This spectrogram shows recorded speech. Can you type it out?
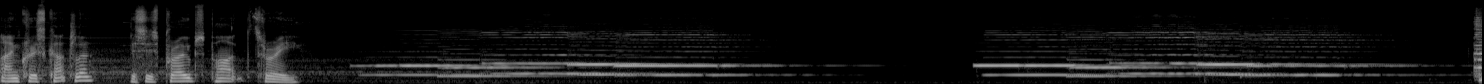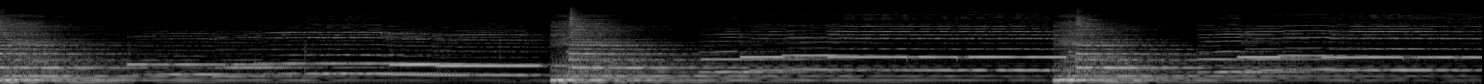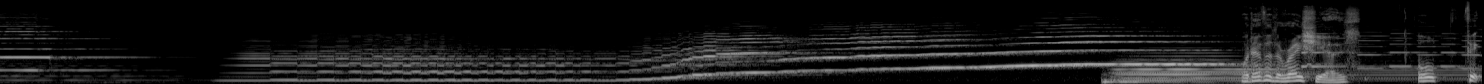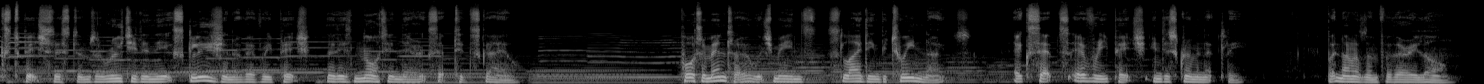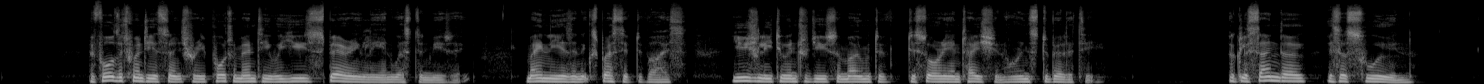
I'm Chris Cutler. This is Probes Part 3. Ratios, all fixed pitch systems are rooted in the exclusion of every pitch that is not in their accepted scale. Portamento, which means sliding between notes, accepts every pitch indiscriminately, but none of them for very long. Before the 20th century, portamenti were used sparingly in Western music, mainly as an expressive device, usually to introduce a moment of disorientation or instability. A glissando is a swoon.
